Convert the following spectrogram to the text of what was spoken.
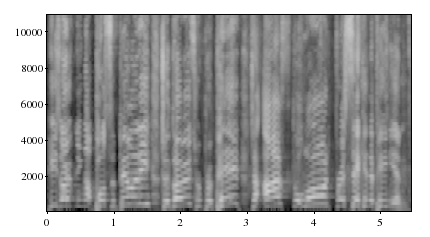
He's opening up possibility to those who are prepared to ask the Lord for a second opinion.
